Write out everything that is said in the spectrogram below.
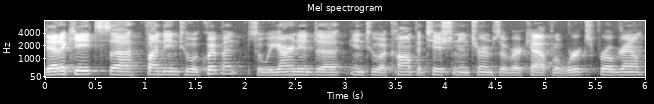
Dedicates uh, funding to equipment, so we aren't into, into a competition in terms of our capital works program.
